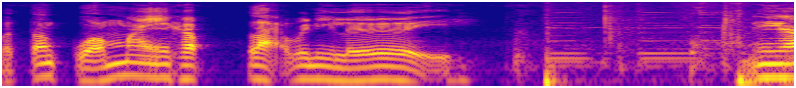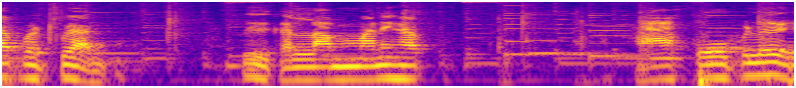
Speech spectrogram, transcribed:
มันต้องกลัวไหมครับ ละไว้นี่เลย นี่ครับเพื่อนๆซื้อกระหลำมานี่ครับทาโคไปเลย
